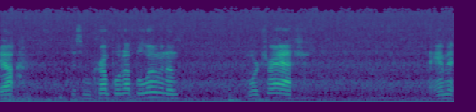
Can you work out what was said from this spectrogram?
Yeah, just some crumpled up aluminum. More trash. Damn it.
